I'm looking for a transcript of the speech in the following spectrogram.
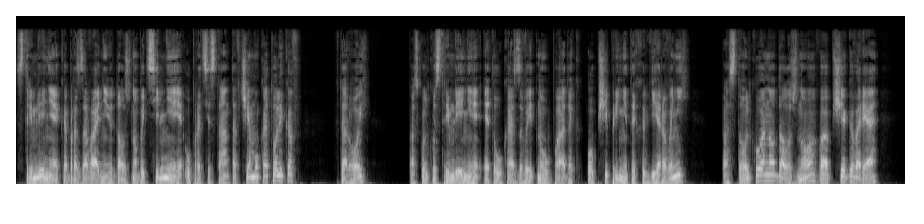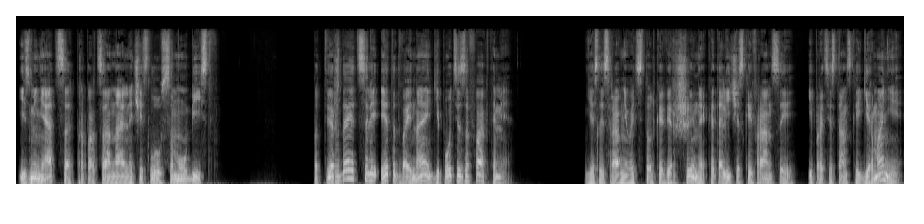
Стремление к образованию должно быть сильнее у протестантов, чем у католиков. Второй. Поскольку стремление это указывает на упадок общепринятых верований, постольку оно должно, вообще говоря, изменяться пропорционально числу самоубийств. Подтверждается ли эта двойная гипотеза фактами? Если сравнивать только вершины католической Франции и протестантской Германии,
